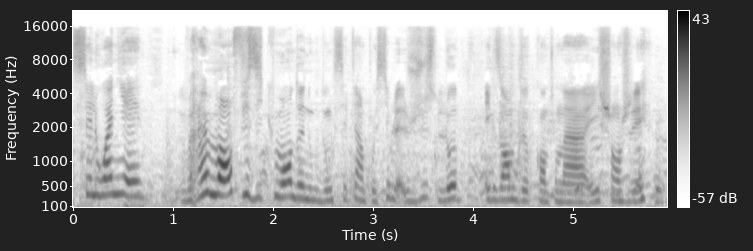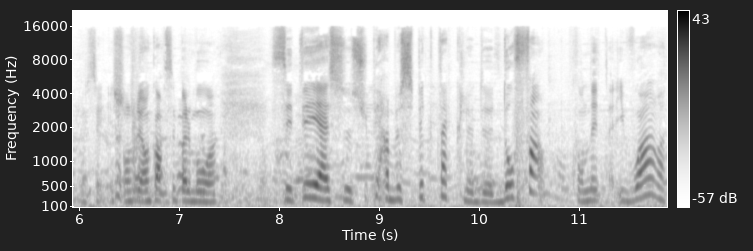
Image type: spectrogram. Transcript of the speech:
s'éloignaient vraiment physiquement de nous, donc c'était impossible. Juste l'autre exemple de quand on a échangé, échangé encore, c'est pas le mot. Hein. C'était à ce superbe spectacle de dauphins qu'on est allé voir,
